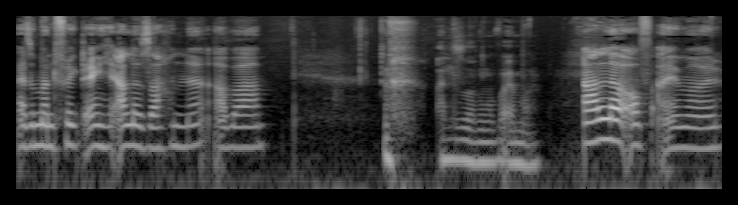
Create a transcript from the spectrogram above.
Also man fragt eigentlich alle Sachen, ne? Aber Alle Sachen auf einmal. alle auf einmal.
